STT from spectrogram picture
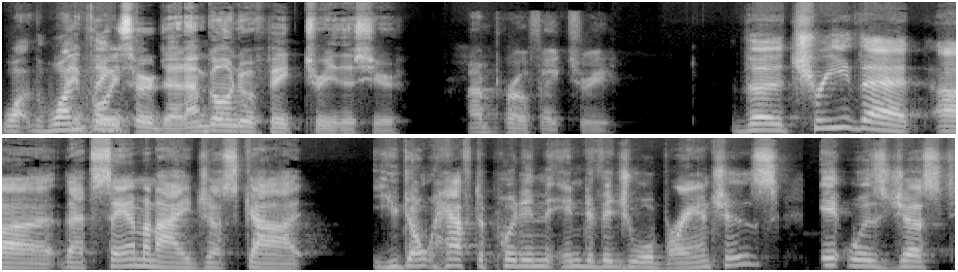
One, one I've thing, always heard that. I'm going to a fake tree this year. I'm pro fake tree. the tree that uh that Sam and I just got, you don't have to put in the individual branches. It was just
